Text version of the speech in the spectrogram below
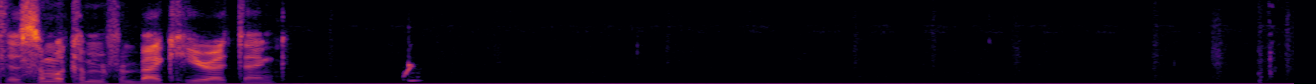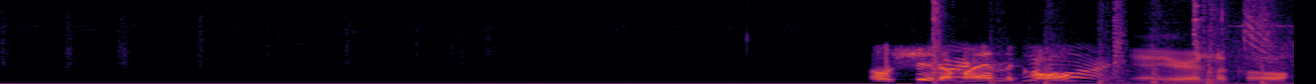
There's someone coming from back here, I think. Oh shit, am I in the call? Yeah, you're in the call.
